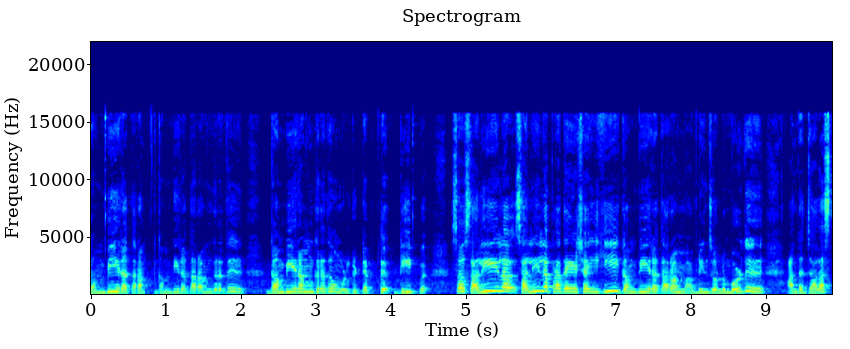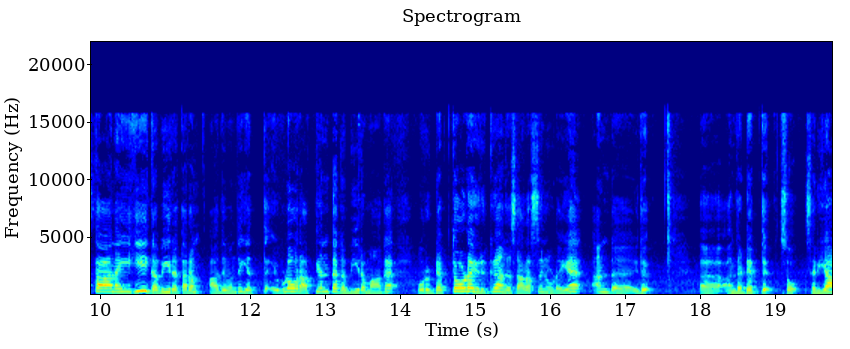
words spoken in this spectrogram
கம்பீரதரம். கம்பீரதரம்ங்கிறது கம்பீரம்ங்கிறது உங்களுக்கு டெப்த்து டீப்பு ஸோ சலீல சலீல பிரதேசைஹி கம்பீரதரம் அப்படின்னு சொல்லும்பொழுது அந்த ஜலஸ்தானைஹி கபீரதரம். அது வந்து எத் எவ்வளோ ஒரு அத்தியந்த கபீரமாக ஒரு டெப்த்தோடு இருக்குது அந்த சரசினுடைய அந்த இது. அந்த டெப்த்து ஸோ சரியா?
